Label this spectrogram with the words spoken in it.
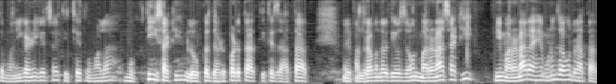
तर मणिकर्णिकेचं तिथे तुम्हाला मुक्तीसाठी लोक धडपडतात तिथे जातात. म्हणजे पंधरा पंधरा दिवस जाऊन मरणासाठी मी मरणार आहे म्हणून जाऊन राहतात.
